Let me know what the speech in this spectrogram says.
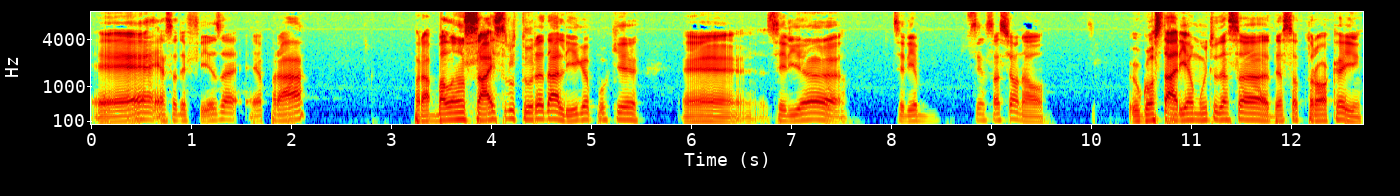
é essa defesa é para para balançar a estrutura da liga, porque é, seria seria sensacional. Eu gostaria muito dessa, dessa troca aí.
